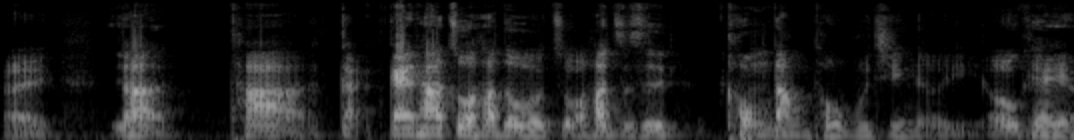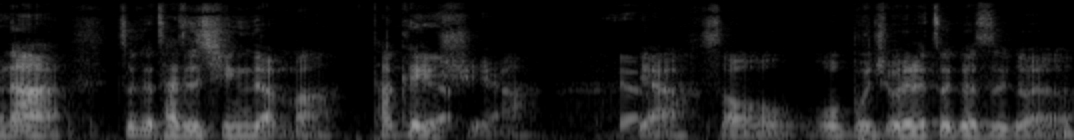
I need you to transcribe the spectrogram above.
哎，那他该该他做他都有做，他只是空档投不进而已。OK，那这个才是新人嘛，他可以学啊。呀，so 我不觉得这个是个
